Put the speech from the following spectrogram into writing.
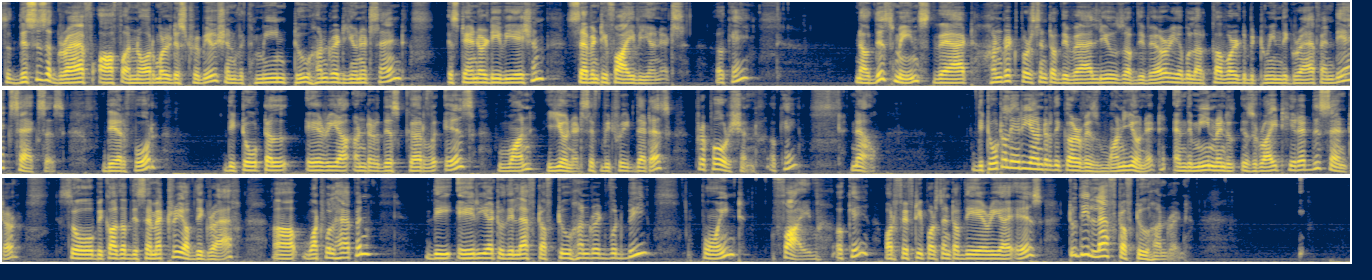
So this is a graph of a normal distribution with mean 200 units and standard deviation 75 units. Okay. Now this means that 100% of the values of the variable are covered between the graph and the x-axis. Therefore, the total area under this curve is 1 units if we treat that as proportion. Okay. Now, the total area under the curve is 1 unit and the mean is right here at the center. So because of the symmetry of the graph, uh, what will happen? the area to the left of 200 would be 0.5 okay or 50% of the area is to the left of 200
